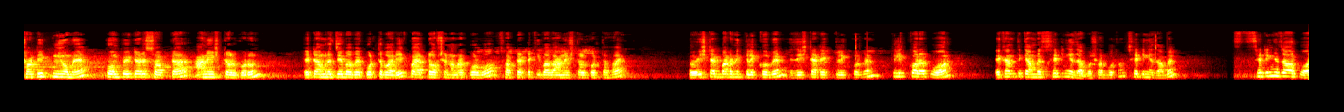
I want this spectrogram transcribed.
সঠিক নিয়মে কম্পিউটারের সফটওয়্যার আনইনস্টল করুন। এটা আমরা যেভাবে করতে পারি, কয়েকটা অপশন আমরা করব সফটওয়্যারটা কীভাবে আনইনস্টল করতে হয়। তো স্টার্ট বাটনে ক্লিক করবেন, এই যে স্টার্টে ক্লিক করবেন। ক্লিক করার পর এখান থেকে আমরা সেটিংয়ে যাব, সর্বপ্রথম সেটিংয়ে যাবেন। সেটিংয়ে যাওয়ার পর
